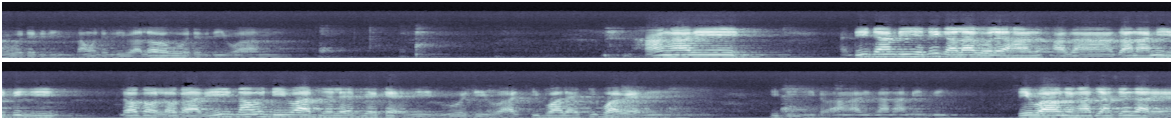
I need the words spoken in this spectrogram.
ဝုဝတ္တိသံဝတ္တိပါလောကဝုဝတ္တိပါ ဟာငါသည်အတိတံပိအတိတ်ကာလကိုလည်းဟာအာဇာဇာနာမိသိ၏လောကလောကသည်သံဝတ္တိဝပြည့်လဲပြည့်ခဲ့သည်ဝတ္တိဝကြီးပွားလဲကြီးပွားခဲ့သည်ဣတိဤတော့ဟာငါသည်ဇာနာမိသိဇေဝအောင်နဲ့ငါပြန်စဉ်းစားတယ်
